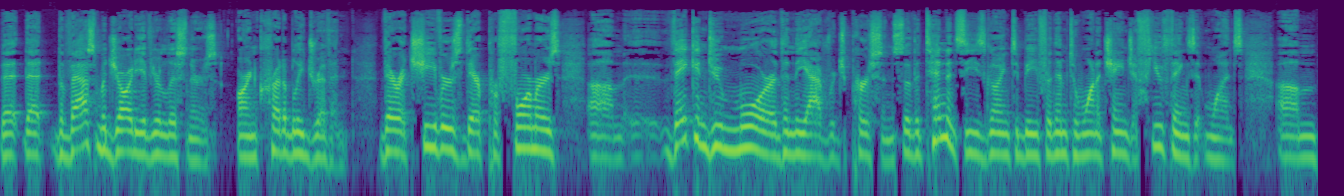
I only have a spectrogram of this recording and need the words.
that, that the vast majority of your listeners are incredibly driven. They're achievers, they're performers. Um, they can do more than the average person. So the tendency is going to be for them to want to change a few things at once um,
